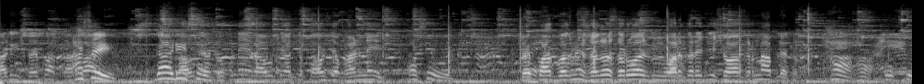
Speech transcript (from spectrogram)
गाडी स्वयंपाक असं गाडी पावत्या सा- ठोकणे रावट्याचं पावत्या फाडणे. असं. स्वयंपाक बघणे सगळं सर्व वारकऱ्याची सेवा करणं आपल्याकडे. हा हा ओके.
